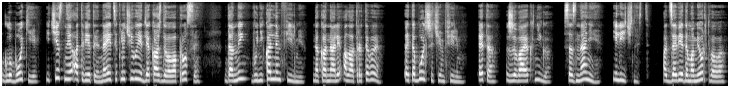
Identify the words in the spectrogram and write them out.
Глубокие и честные ответы на эти ключевые для каждого вопросы даны в уникальном фильме на канале АЛЛАТРА ТВ. Это больше, чем фильм. Это живая книга. Сознание и личность. От заведомо мертвого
